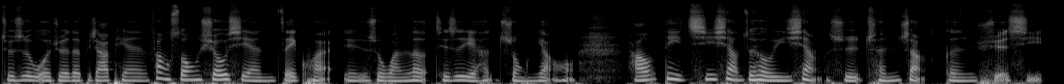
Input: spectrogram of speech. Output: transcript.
就是我觉得比较偏放松休闲这一块，也就是玩乐，其实也很重要哈。好，第七项，最后一项是成长跟学习。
